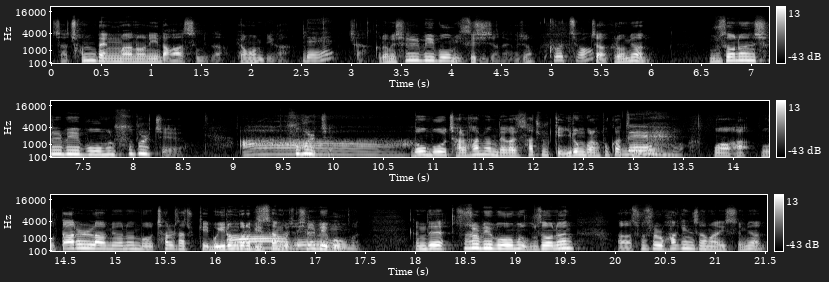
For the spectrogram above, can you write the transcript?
자, 1,100만 원이 나왔습니다. 병원비가. 네, 자, 그러면 실비보험 있으시잖아요. 그죠? 그렇죠. 자, 그러면 우선은 실비보험은 후불제예요. 아, 후불제. 너 뭐 잘하면 내가 사줄게 이런 거랑 똑같은 네. 거예요. 뭐, 뭐, 아, 뭐 딸을 낳으면은 뭐 차를 사줄게 뭐 이런 거랑 아, 비슷한 거죠. 네. 실비보험은. 근데 수술비 보험은 우선은 아, 수술 확인서만 있으면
